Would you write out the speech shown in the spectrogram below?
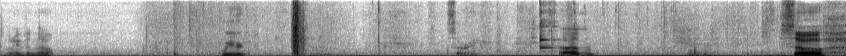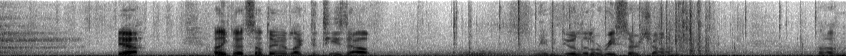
I don't even know. Weird. Sorry. Um, so, yeah, I think that's something I'd like to tease out. Maybe do a little research on. Um,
